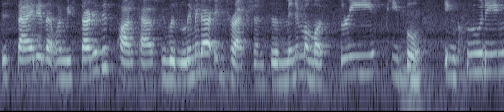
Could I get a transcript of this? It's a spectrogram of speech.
decided that when we started this podcast, we would limit our interaction to the minimum of three people, mm-hmm. including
